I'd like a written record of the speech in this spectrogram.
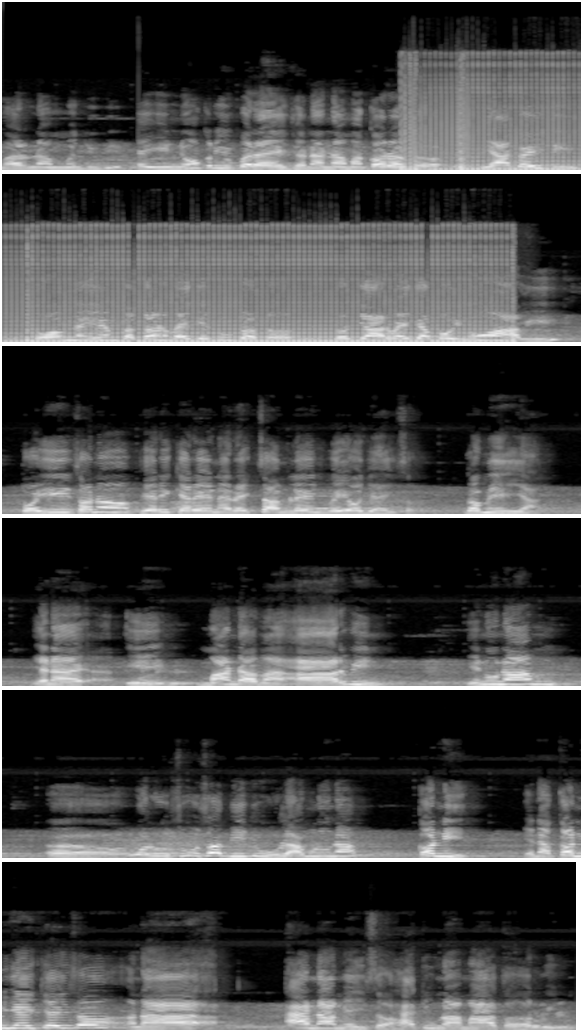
મારું નામ મંજુબેન. એ નોકરી ઉપર આ જનાનામાં કરે છે, ત્યાં ગઈ હતી તો અમને એમ કે ત્રણ વાગે છૂટો છે, તો ચાર વાગ્યા તોય ન આવી, તો એ છે ને ફેરી ખેરે એને રિક્ષામાં લઈને વયો જાય છે, ગમે અહીંયા. એના એ માંડામાં, આ અરવિંદ, એનું નામ ઓલું શું છે બીજું ઉલામણું નામ? કની. એના કન્યા કહે છે અને આ આ નામે છે સાચું નામ આ છે અરવિંદ.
